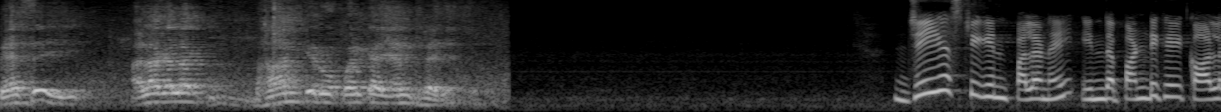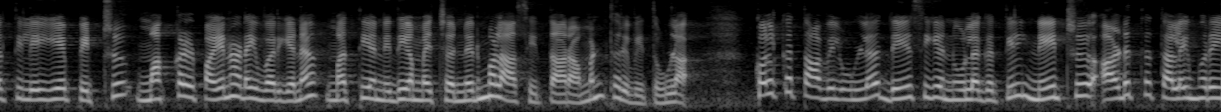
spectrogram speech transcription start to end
वैसे ही अलग अलग धान के रोपण का यंत्र है जैसे। ஜிஎஸ்டியின் பலனை இந்த பண்டிகை காலத்திலேயே பெற்று மக்கள் பயனடைவர் என மத்திய நிதியமைச்சர் நிர்மலா சீதாராமன் தெரிவித்துள்ளார். கொல்கத்தாவில் உள்ள தேசிய நூலகத்தில் நேற்று அடுத்த தலைமுறை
